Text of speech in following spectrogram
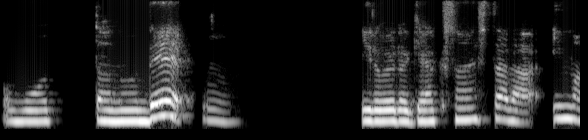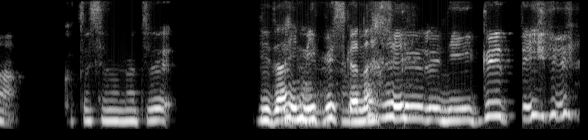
思ったのでうん。いろいろ逆算したら今今年の夏美大に行くしかなサマースクい。ールに行くっていう。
